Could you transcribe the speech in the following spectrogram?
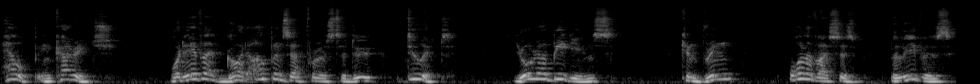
help, encourage. Whatever God opens up for us to do, do it. Your obedience can bring all of us as believers,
